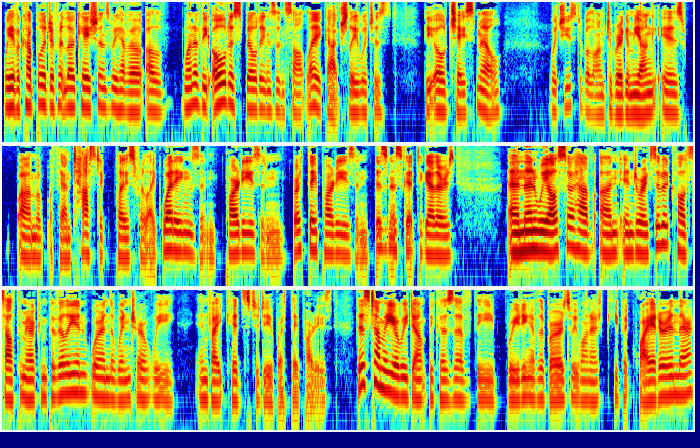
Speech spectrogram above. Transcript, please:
We have a couple of different locations. We have a, a one of the oldest buildings in Salt Lake, actually, which is the old Chase Mill, which used to belong to Brigham Young, is um, a, a fantastic place for like weddings and parties and birthday parties and business get-togethers. And then we also have an indoor exhibit called South American Pavilion, where in the winter we invite kids to do birthday parties. This time of year we don't because of the breeding of the birds. We want to keep it quieter in there.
